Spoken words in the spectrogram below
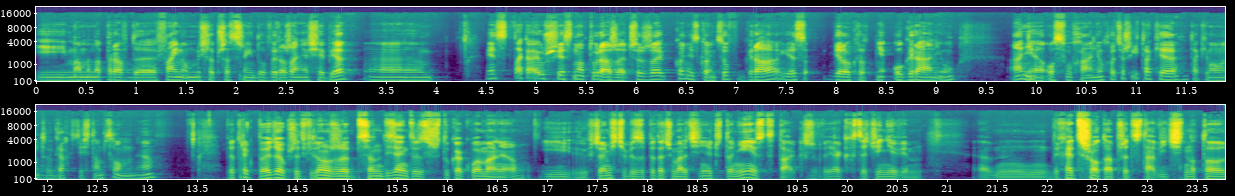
i mamy naprawdę fajną, myślę, przestrzeń do wyrażania siebie. E, więc taka już jest natura rzeczy, że koniec końców gra jest wielokrotnie o graniu, a nie o słuchaniu, chociaż i takie, takie momenty w grach gdzieś tam są, nie? Piotrek powiedział przed chwilą, że sound design to jest sztuka kłamania i chciałem się ciebie zapytać, Marcinie, czy to nie jest tak, że wy jak chcecie, nie wiem, headshota przedstawić, no to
